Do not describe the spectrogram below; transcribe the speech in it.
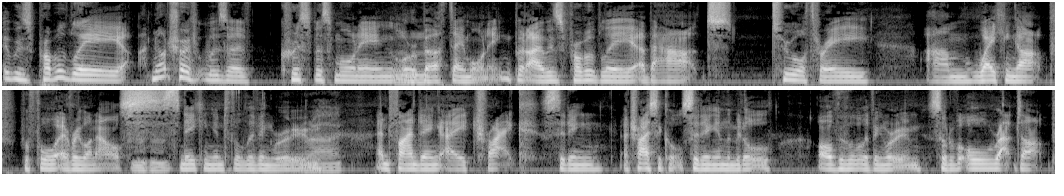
it was probably. I'm not sure if it was a Christmas morning or a birthday morning, but I was probably about two or three, um, waking up before everyone else, sneaking into the living room, Right. And finding a trike sitting, a tricycle sitting in the middle of the living room, sort of all wrapped up.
